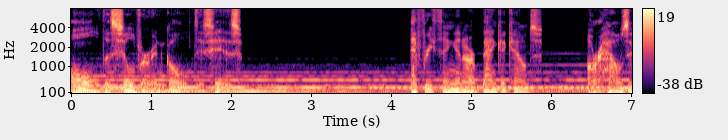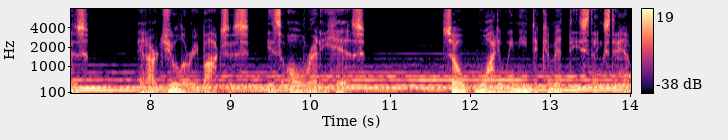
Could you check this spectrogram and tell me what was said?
All the silver and gold is His. Everything in our bank accounts, our houses, and our jewelry boxes is already His. So, why do we need to commit these things to Him?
